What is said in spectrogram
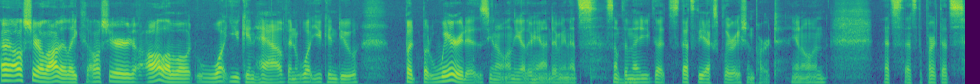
I'll share a lot of like I'll share all about what you can have and what you can do, but but where it is, you know. On the other hand, I mean that's something that you that's that's the exploration part, you know, and that's that's the part that's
